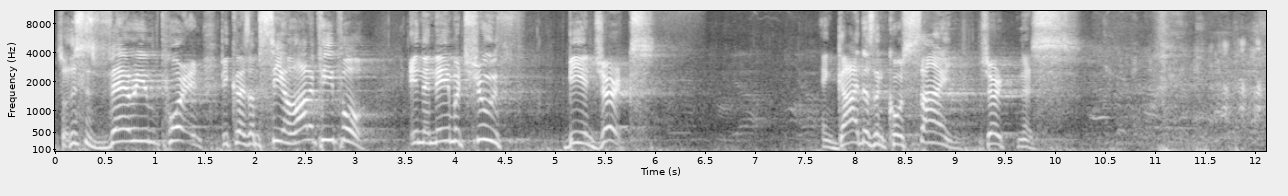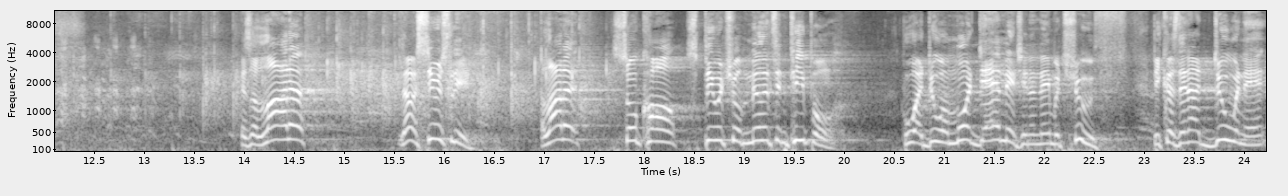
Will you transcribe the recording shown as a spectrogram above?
So, this is very important because I'm seeing a lot of people in the name of truth being jerks. And God doesn't co sign jerkness. There's a lot of no, seriously. A lot of so called spiritual militant people who are doing more damage in the name of truth because they're not doing it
